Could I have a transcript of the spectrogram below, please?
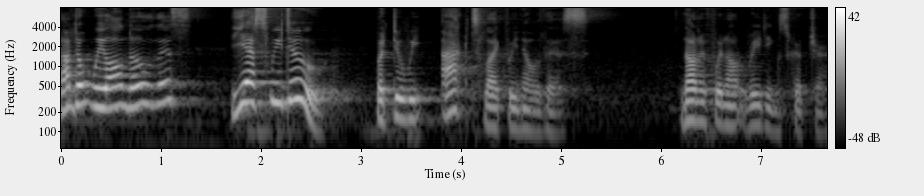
Now, don't we all know this? Yes, we do. But do we act like we know this? not if we're not reading Scripture.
